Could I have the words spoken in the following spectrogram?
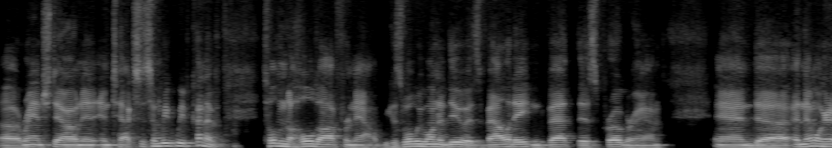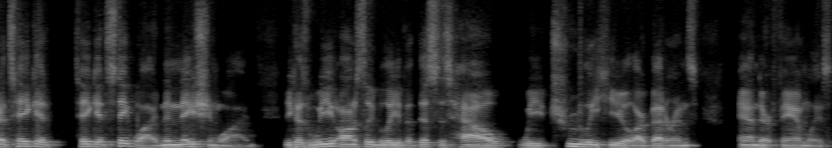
Uh, ranch down in, in, Texas. And we, we've kind of told them to hold off for now because what we want to do is validate and vet this program. And, uh, and then we're going to take it, take it statewide and then nationwide because we honestly believe that this is how we truly heal our veterans and their families.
